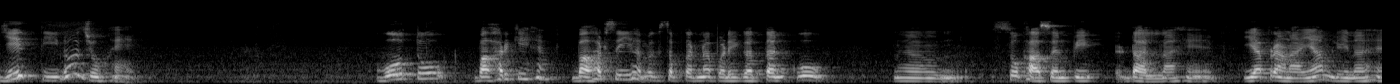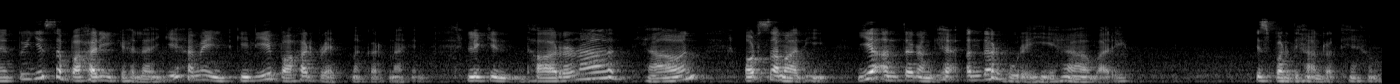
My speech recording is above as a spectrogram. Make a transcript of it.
ये तीनों जो हैं, वो तो बाहर के हैं। बाहर से ही हमें सब करना पड़ेगा। तन को सुखासन पे डालना है या प्राणायाम लेना है तो ये सब बाहर कहलाएँगे। हमें इनके लिए बाहर प्रयत्न करना है। लेकिन धारणा, ध्यान और समाधि, ये अंतरंग है। अंदर हो रही है हमारे। इस पर ध्यान रखें हम।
